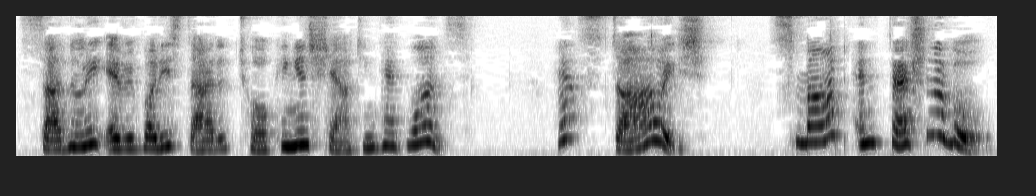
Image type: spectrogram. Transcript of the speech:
Suddenly everybody started talking and shouting at once. How stylish! Smart and fashionable!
